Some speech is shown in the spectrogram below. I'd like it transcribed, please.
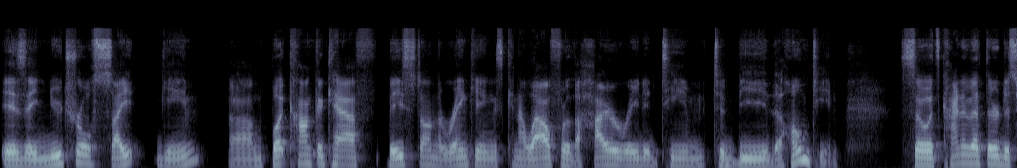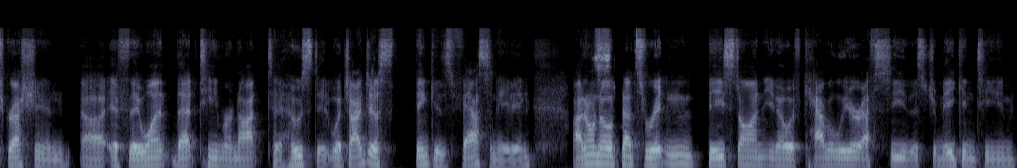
Is a neutral site game, um, but CONCACAF, based on the rankings, can allow for the higher rated team to be the home team. So it's kind of at their discretion uh, if they want that team or not to host it, which I just think is fascinating. I don't know if that's written based on, you know, if Cavalier FC, this Jamaican team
